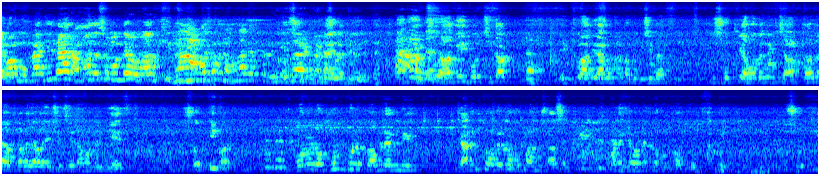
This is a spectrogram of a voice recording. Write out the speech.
এবং মুখার্জিদার আমাদের সম্বন্ধে ওনার একটা ডায়লগ একটু আগেই বলছিলাম, একটু আগে আলোচনা করছিলাম সত্যি আমাদের এই চারধামে আপনারা যারা এসেছেন আমাদের গেস্ট সত্যি ভালো কোনো রকম কোনো প্রবলেম নেই। জানেন তো অনেক রকম মানুষ আসেন অনেকে অনেক রকম প্রবলেম থাকে। সত্যি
